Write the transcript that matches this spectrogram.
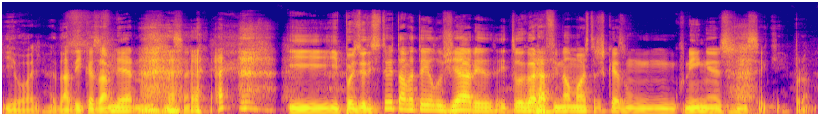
E eu, olha, a dar dicas à mulher, não é? E, e depois eu disse, "Então eu estava-te a elogiar e, e tu agora afinal mostras que és um coninhas, não sei o quê, pronto.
